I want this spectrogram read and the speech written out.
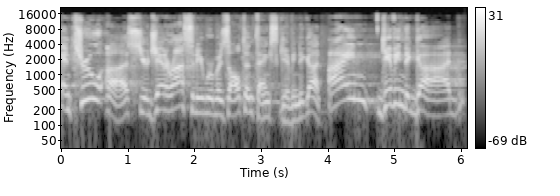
And through us, your generosity will result in thanksgiving to God. I'm giving to God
